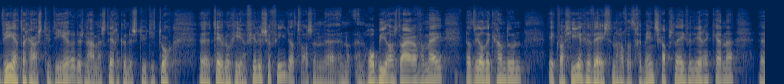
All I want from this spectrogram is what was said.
weer te gaan studeren. Dus na mijn sterrenkundestudie toch eh, theologie en filosofie. Dat was een, eh, een, een hobby als het ware van mij. Dat wilde ik gaan doen. Ik was hier geweest en had het gemeenschapsleven leren kennen. eh,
